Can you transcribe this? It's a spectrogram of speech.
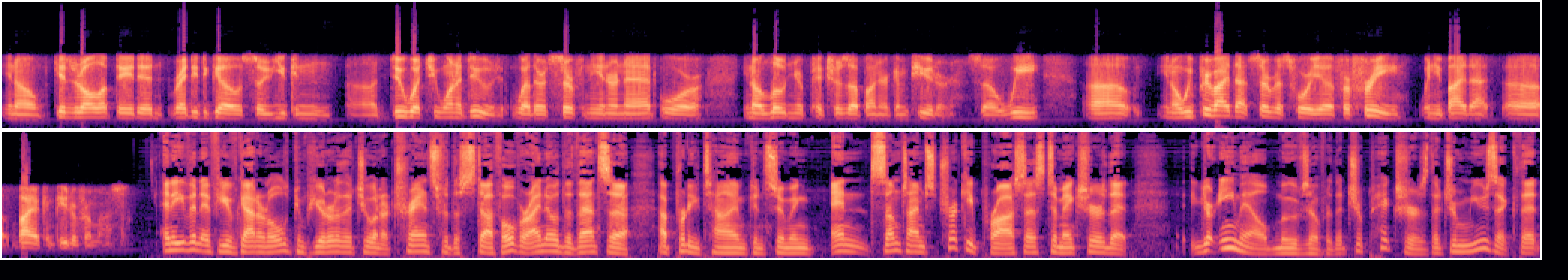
you know, get it all updated, ready to go, so you can uh, do what you want to do, whether it's surfing the internet or you know loading your pictures up on your computer. So we uh, you know, we provide that service for you for free when you buy that uh, buy a computer from us. And even if you've got an old computer that you want to transfer the stuff over, I know that that's a, a pretty time consuming and sometimes tricky process to make sure that your email moves over, that your pictures, that your music, that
